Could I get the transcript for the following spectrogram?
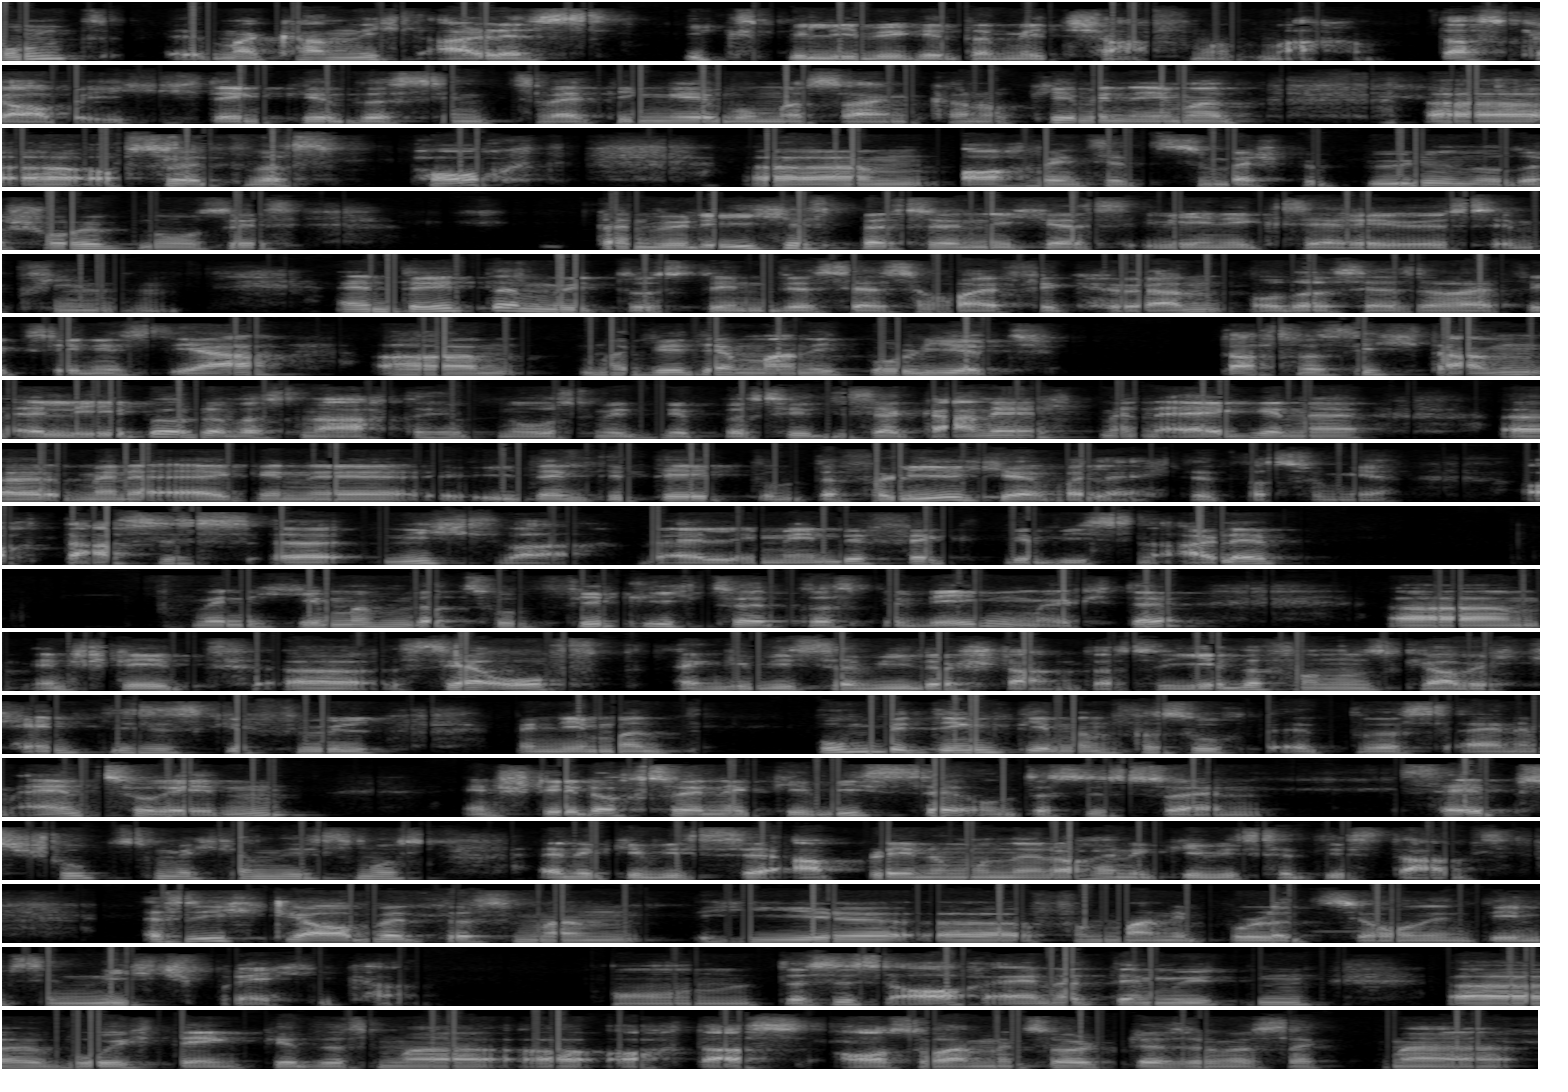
und man kann nicht alles x-beliebige damit schaffen und machen. Das glaube ich. Ich denke, das sind zwei Dinge, wo man sagen kann, okay, wenn jemand äh, auf so etwas pocht, ähm, auch wenn es jetzt zum Beispiel Bühnen- oder Showhypnose ist, dann würde ich es persönlich als wenig seriös empfinden. Ein dritter Mythos, den wir sehr, sehr häufig hören oder sehr, sehr häufig sehen, ist, ja, ähm, man wird ja manipuliert. Das, was ich dann erlebe oder was nach der Hypnose mit mir passiert, ist ja gar nicht meine eigene, äh, meine eigene Identität und da verliere ich ja aber leicht etwas von mir. Auch das ist äh, nicht wahr, weil im Endeffekt, wir wissen alle, wenn ich jemanden dazu wirklich zu etwas bewegen möchte, ähm, entsteht äh, sehr oft ein gewisser Widerstand. Also jeder von uns, glaube ich, kennt dieses Gefühl, wenn jemand unbedingt jemand versucht, etwas einem einzureden, entsteht auch so eine gewisse, und das ist so ein Selbstschutzmechanismus, eine gewisse Ablehnung und dann auch eine gewisse Distanz. Also ich glaube, dass man hier äh, von Manipulation in dem Sinn nicht sprechen kann. Und das ist auch einer der Mythen, äh, wo ich denke, dass man äh, auch das ausräumen sollte. Also man sagt, man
